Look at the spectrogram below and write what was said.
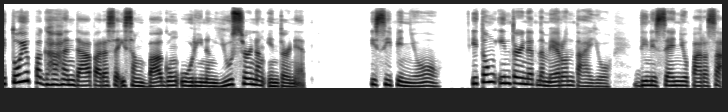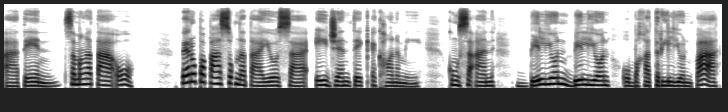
Ito yung paghahanda para sa isang bagong uri ng user ng internet. Isipin nyo, itong internet na meron tayo, dinisenyo para sa atin, sa mga tao. Pero papasok na tayo sa agentic economy, kung saan bilyon-bilyon o baka trilyon pa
